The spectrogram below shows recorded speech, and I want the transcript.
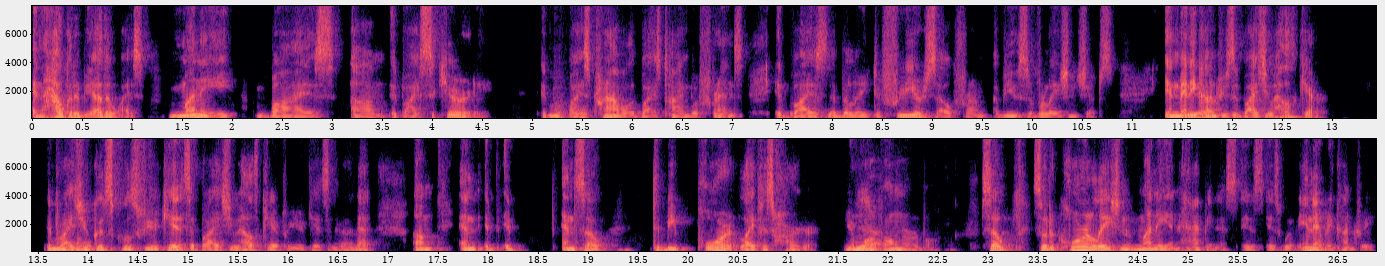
and how could it be otherwise? Money buys, um, it buys security. It Mhm. buys travel, it buys time with friends. It buys the ability to free yourself from abusive relationships. In many Yeah. countries, it buys you healthcare. It buys you good schools for your kids. It buys you healthcare for your kids and everything like that. Um, and it, it, and so to be poor, life is harder. You're more vulnerable. So, so the correlation of money and happiness is, is within every country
